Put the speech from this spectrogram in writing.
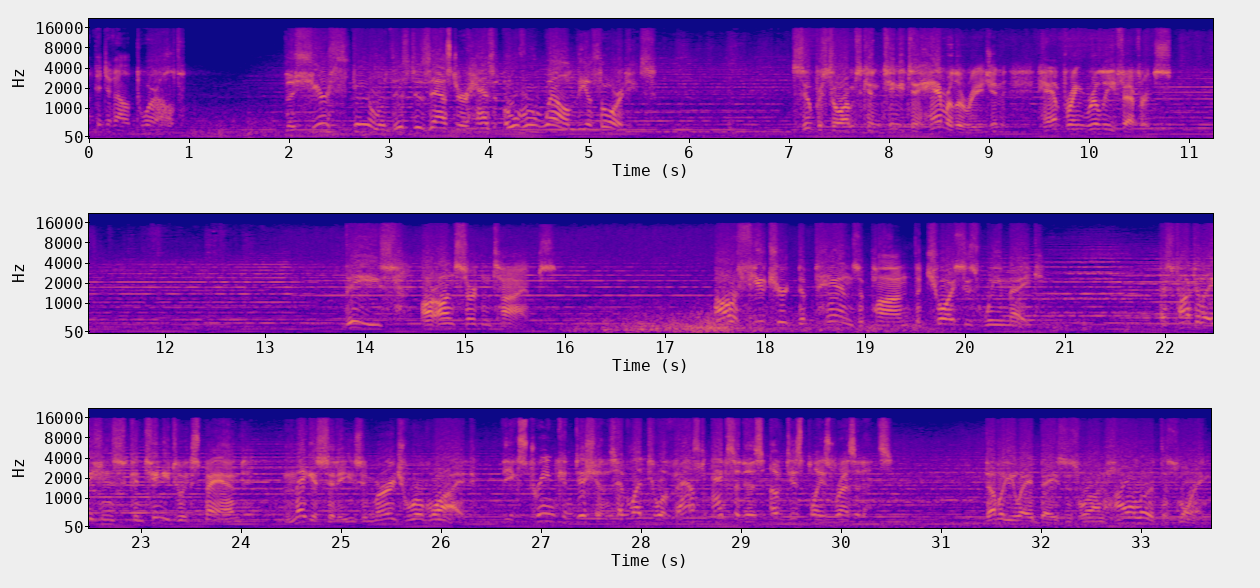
throughout the developed world. The sheer scale of this disaster has overwhelmed the authorities. Superstorms continue to hammer the region, hampering relief efforts. These are uncertain times. Our future depends upon the choices we make. As populations continue to expand, megacities emerge worldwide. The extreme conditions have led to a vast exodus of displaced residents. WA bases were on high alert this morning.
